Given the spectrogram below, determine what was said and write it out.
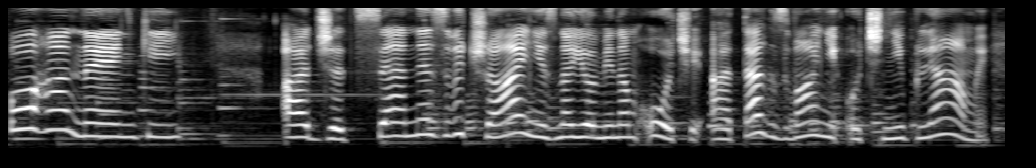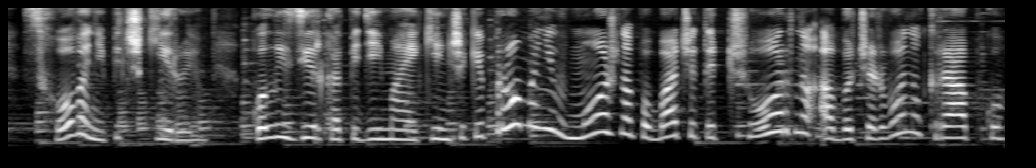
поганенький. Адже це не звичайні знайомі нам очі, а так звані очні плями, сховані під шкірою. Коли зірка підіймає кінчики променів, можна побачити чорну або червону крапку,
